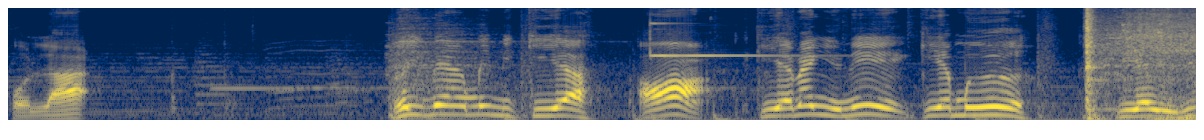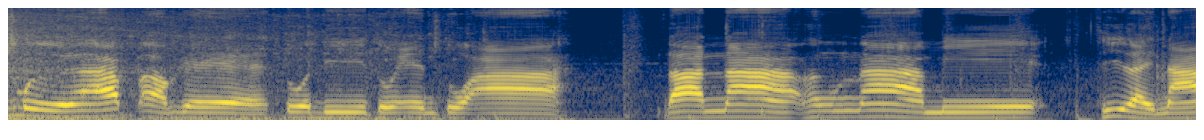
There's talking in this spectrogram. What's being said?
คนละ เฮ้ยแม่งไม่มีเกียร์อ๋อเกียร์แม่งอยู่นี่ เกียร์มือ เกียร์อยู่ที่มือนะครับโอเคตัว D ตัว N ตัว R ด้านหน้าข้างหน้ามีที่ไหลน้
